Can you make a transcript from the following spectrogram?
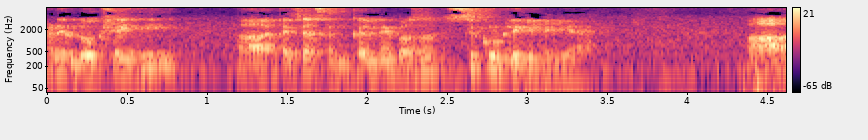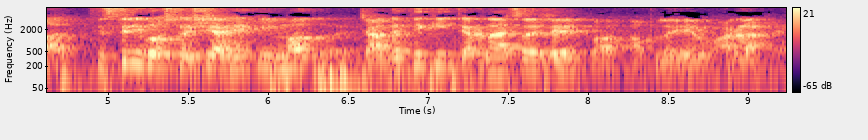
आणि लोकशाही ही त्याच्या संकल्पनेपासून सिकुडली गेलेली आहे. तिसरी गोष्ट अशी आहे की मग जागतिकीकरणाचं जे आपलं हे वारं आहे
